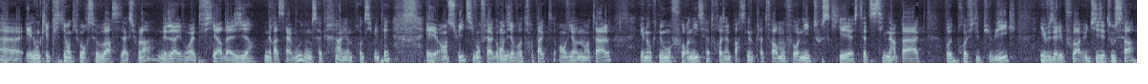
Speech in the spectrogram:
Euh, et donc, les clients qui vont recevoir ces actions-là, déjà, ils vont être fiers d'agir grâce à vous. Donc, ça crée un lien de proximité. Et ensuite, ils vont faire grandir votre impact environnemental. Et donc, nous, on fournit, c'est la troisième partie de notre plateforme, on fournit tout ce qui est statistique d'impact, votre profil public. Et vous allez pouvoir utiliser tout ça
